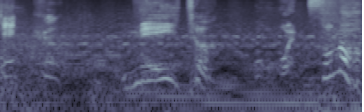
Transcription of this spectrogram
チェックメイト。おいそんな。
